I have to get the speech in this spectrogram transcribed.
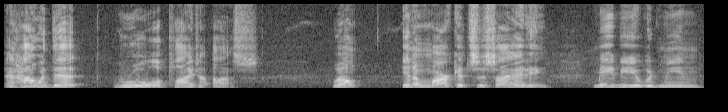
and how would that rule apply to us? Well, in a market society, maybe it would mean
